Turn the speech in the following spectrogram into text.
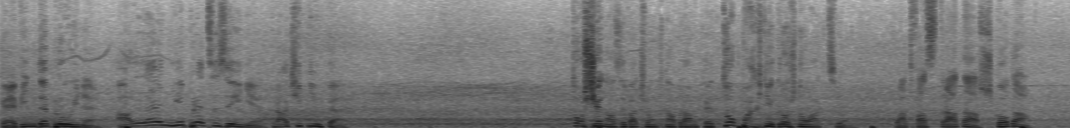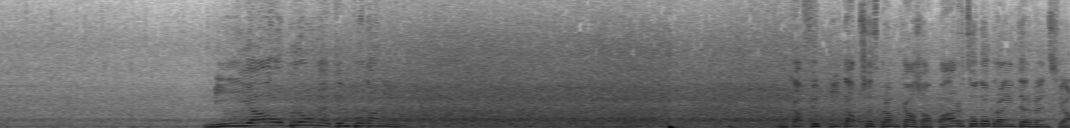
Kevin De Bruyne, ale nieprecyzyjnie. Traci piłkę. To się nazywa ciąg na bramkę. To pachnie groźną akcją. Łatwa strata, szkoda. Mija obronę tym podaniem. Piłka wybita przez bramkarza. Bardzo dobra interwencja.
